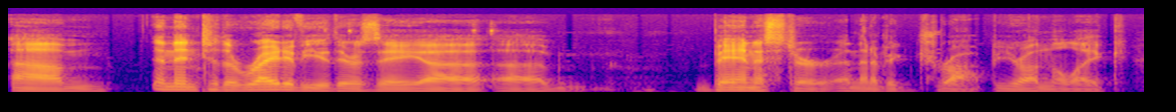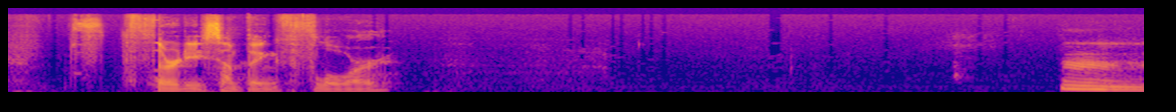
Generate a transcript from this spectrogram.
Um, and then to the right of you, there's a, uh, a banister, and then a big drop. You're on the like thirty something floor. Hmm.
